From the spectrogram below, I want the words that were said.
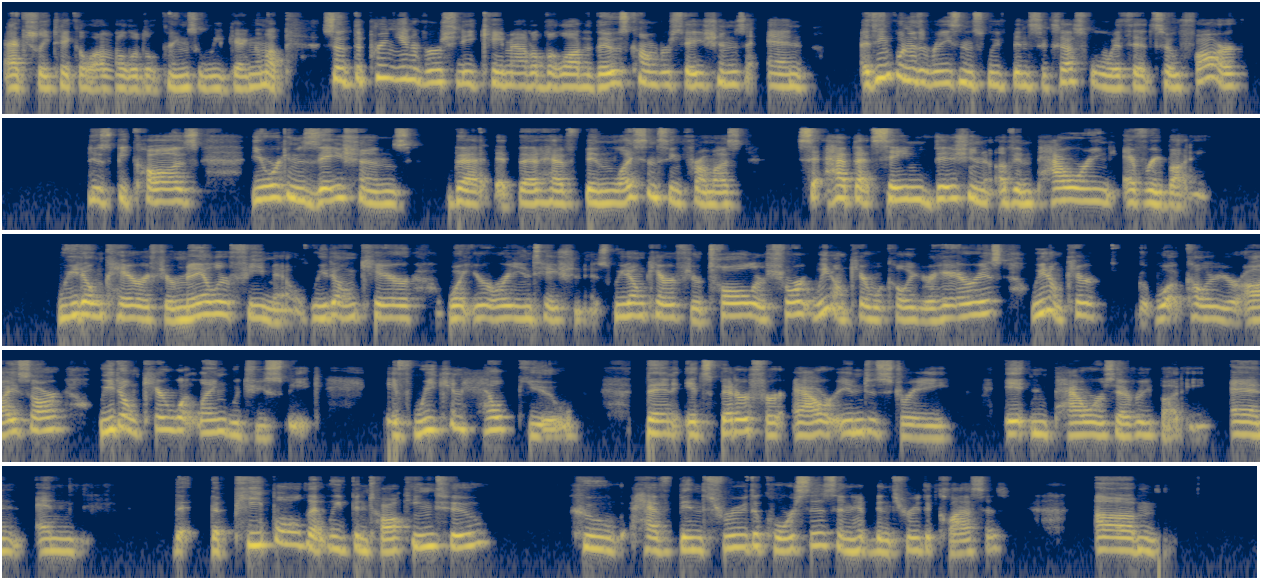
actually take a lot of little things and we gang them up. So the print university came out of a lot of those conversations. And I think one of the reasons we've been successful with it so far is because the organizations that that have been licensing from us have that same vision of empowering everybody we don't care if you're male or female. We don't care what your orientation is. We don't care if you're tall or short. We don't care what color your hair is. We don't care what color your eyes are. We don't care what language you speak. If we can help you, then it's better for our industry. It empowers everybody. And and the, the people that we've been talking to who have been through the courses and have been through the classes, um,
